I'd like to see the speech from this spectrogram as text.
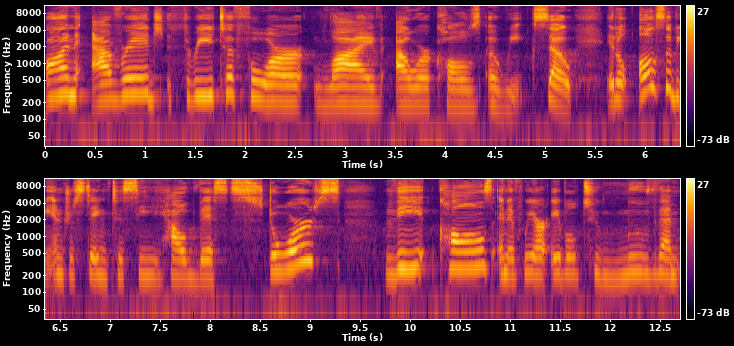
on average three to four live hour calls a week. So it'll also be interesting to see how this stores the calls and if we are able to move them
